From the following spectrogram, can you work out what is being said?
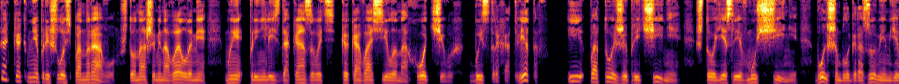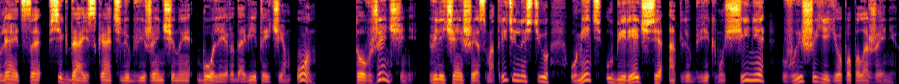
Так как мне пришлось по нраву, что нашими новеллами мы принялись доказывать, какова сила находчивых, быстрых ответов, и по той же причине, что если в мужчине большим благоразумием является всегда искать любви женщины более родовитой, чем он, то в женщине величайшей осмотрительностью уметь уберечься от любви к мужчине выше ее по положению.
